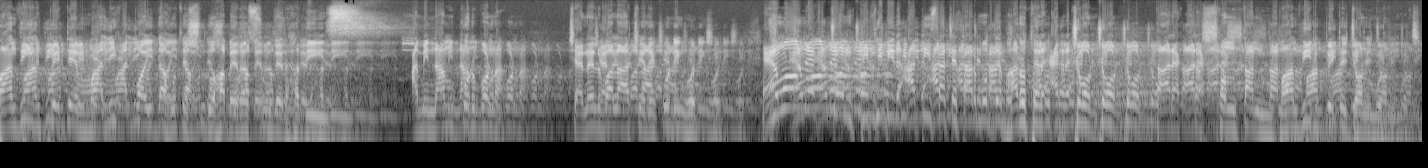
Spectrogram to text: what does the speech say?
বাঁদির পেটে মালিক পয়দা হতে শুরু হবে রাসূলের হাদিস। আমি নাম করব না। চ্যানেল বলা আছে রেকর্ডিং হচ্ছে। এমন একজন পৃথিবীর আর্টিস্ট আছে তার মধ্যে ভারতের একজন। তার একটা সন্তান বাঁদির পেটে জন্ম নিয়েছে।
